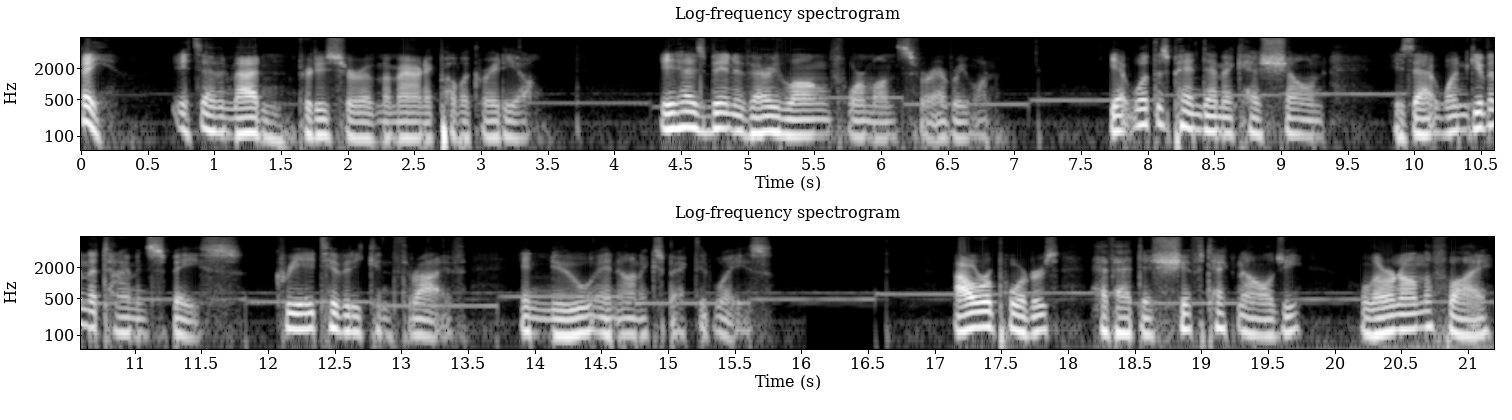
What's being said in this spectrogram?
Hey, it's Evan Madden, producer of Mamaroneck Public Radio. It has been a very long four months for everyone. Yet, what this pandemic has shown is that when given the time and space, creativity can thrive in new and unexpected ways. Our reporters have had to shift technology, learn on the fly,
